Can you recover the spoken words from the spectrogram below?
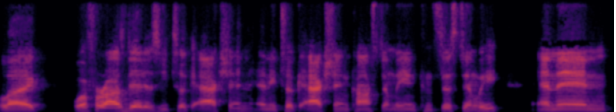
Like what Faraz did is he took action and he took action constantly and consistently. And then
